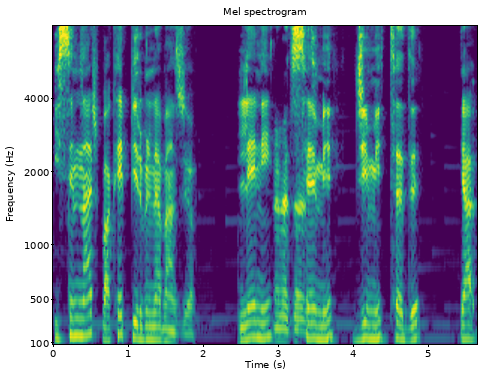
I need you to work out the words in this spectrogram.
İsimler bak hep birbirine benziyor. Lenny, evet, evet. Sammy, Jimmy, Teddy. Ya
